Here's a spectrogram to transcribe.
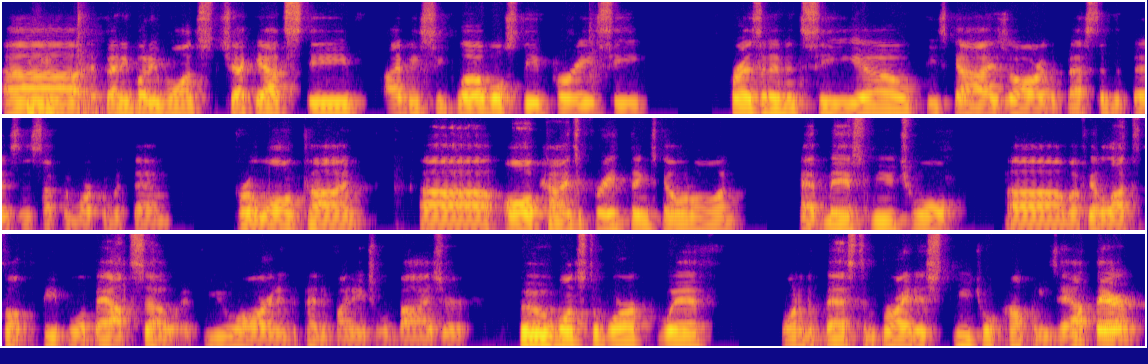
Uh, mm-hmm. If anybody wants to check out Steve, IBC Global, Steve Parisi, President and CEO. These guys are the best in the business. I've been working with them for a long time. Uh, all kinds of great things going on at Mass Mutual. Um, I've got a lot to talk to people about. So if you are an independent financial advisor who wants to work with one of the best and brightest mutual companies out there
